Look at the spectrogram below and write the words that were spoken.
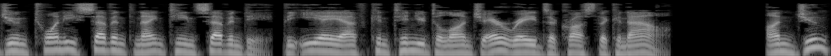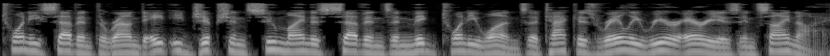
June 27, 1970, the EAF continued to launch air raids across the canal. On June 27 around 8 Egyptian Su-7s and MiG-21s attack Israeli rear areas in Sinai.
